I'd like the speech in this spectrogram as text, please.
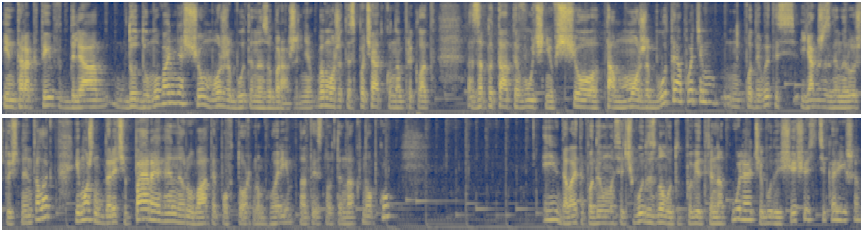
Інтерактив для додумування, що може бути на зображенні. Ви можете спочатку, наприклад, запитати в учнів, що там може бути, а потім подивитись, як же згенерує штучний інтелект. І можна, до речі, перегенерувати повторно вгорі, натиснути на кнопку. І давайте подивимося, чи буде знову тут повітряна куля, чи буде ще щось цікавіше.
